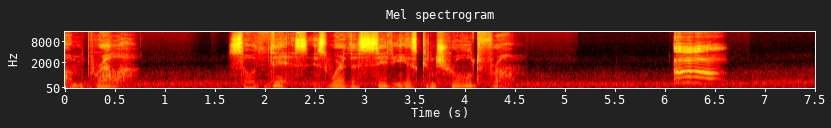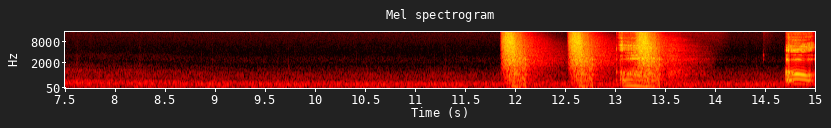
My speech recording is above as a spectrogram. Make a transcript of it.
Umbrella. So this is where the city is controlled from. Oh! Oh! Oh!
